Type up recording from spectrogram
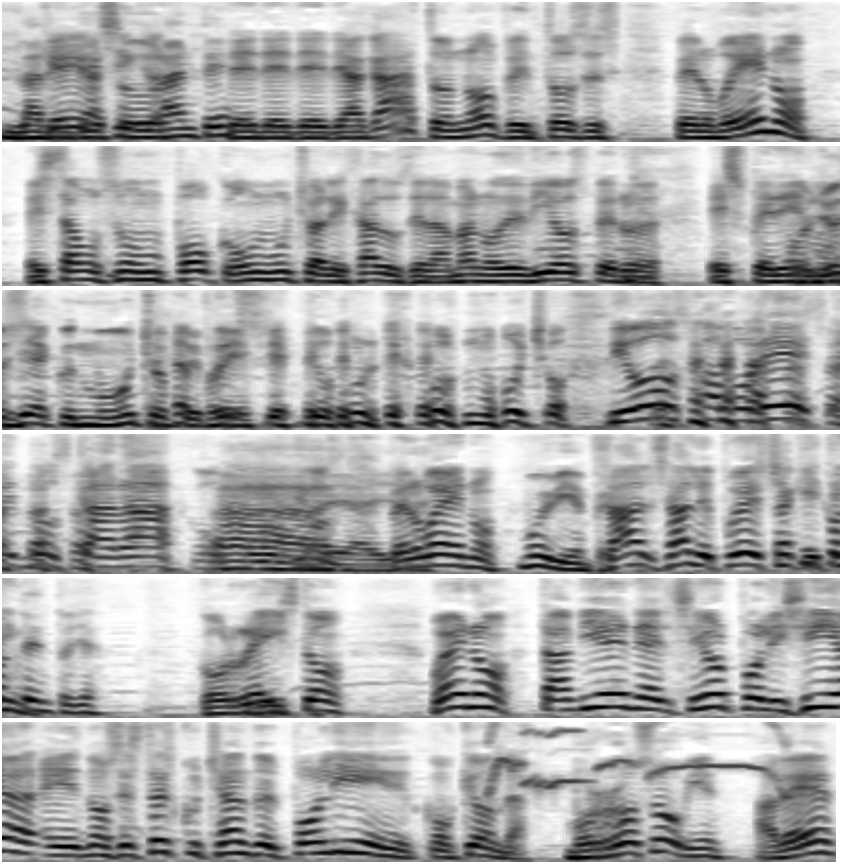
la del desodorante. De, de, de, de agato, ¿no? Entonces, pero bueno, estamos un poco, un mucho alejados de la mano de Dios, pero esperemos. Pues yo decía con mucho, Pepe. Pues, un, un mucho. Dios favorecenos, carajo. por Dios. Pero bueno. Muy bien, Pepe. Sal, sale pues, Aquí contento ya. Correcto. Bueno, también el señor policía eh, nos está escuchando el poli. ¿con ¿Qué onda? ¿Borroso o bien? A ver.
